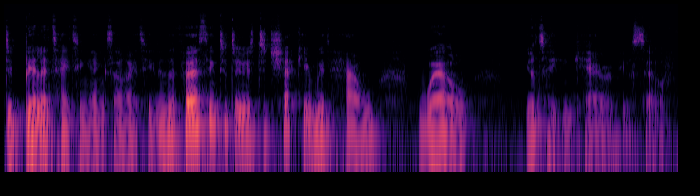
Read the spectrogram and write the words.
debilitating anxiety, then the first thing to do is to check in with how well you're taking care of yourself.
